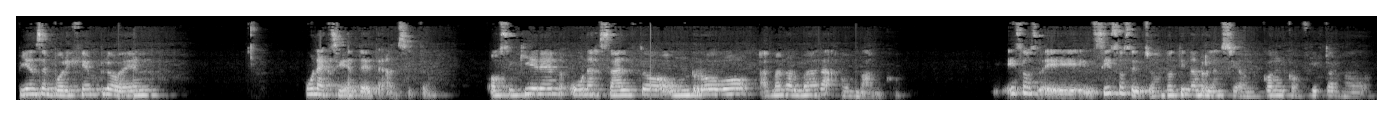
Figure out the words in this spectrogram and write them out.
Piensen, por ejemplo, en un accidente de tránsito, o si quieren, un asalto o un robo a mano armada a un banco. Esos, eh, si esos hechos no tienen relación con el conflicto armado,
